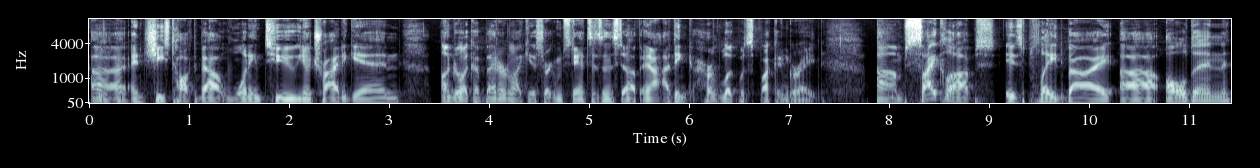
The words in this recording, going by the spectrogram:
uh, and she's talked about wanting to you know try it again under like a better like you know circumstances and stuff and i think her look was fucking great um, cyclops is played by uh, alden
